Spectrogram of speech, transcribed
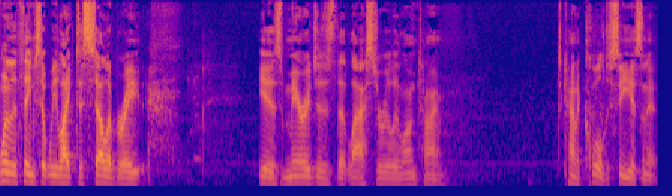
One of the things that we like to celebrate is marriages that last a really long time. It's kind of cool to see, isn't it?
